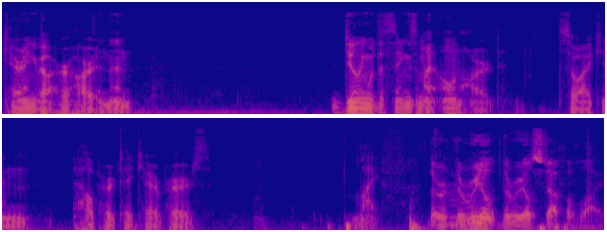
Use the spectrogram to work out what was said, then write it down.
caring about her heart, and then dealing with the things in my own heart, so I can help her take care of hers. Life. the, the real the real stuff of life.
